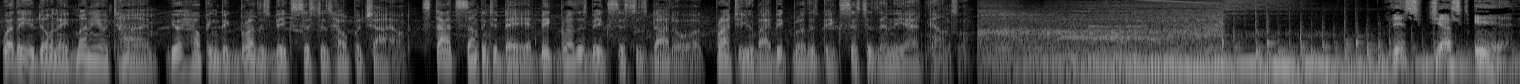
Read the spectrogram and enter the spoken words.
Whether you donate money or time, you're helping Big Brothers Big Sisters help a child. Start something today at bigbrothersbigsisters.org. Brought to you by Big Brothers Big Sisters and the Ad Council. This just in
